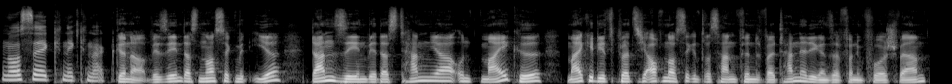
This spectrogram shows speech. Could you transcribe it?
Nosse, Knickknack. Genau, wir sehen das Nosek mit ihr. Dann sehen wir, dass Tanja und Maike, Maike, die jetzt plötzlich auch Nosek interessant findet, weil Tanja die ganze Zeit von ihm vorschwärmt,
